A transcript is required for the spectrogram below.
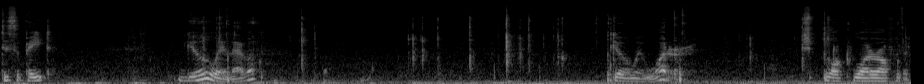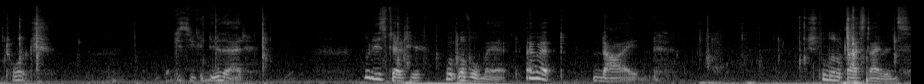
dissipate. Go away, lava. Go away, water. Just blocked water off with a torch. Guess you could do that. What is down here? What level am I at? I'm at 9. Just a little past diamonds.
